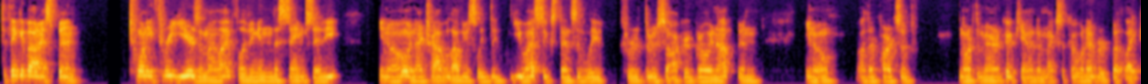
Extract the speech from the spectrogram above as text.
to think about, I spent 23 years of my life living in the same city, you know, and I traveled obviously the U.S. extensively for through soccer growing up, and you know other parts of North America, Canada, Mexico, whatever. But like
